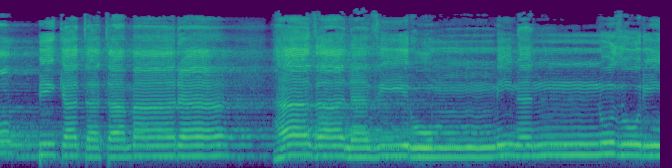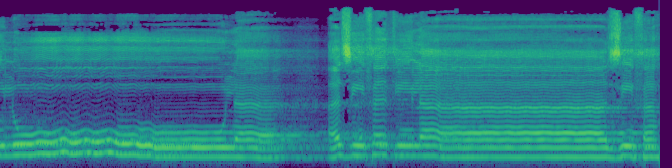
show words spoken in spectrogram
ربك تتمارى؟ هذا نذير من النذر الأولى أزفت لازفة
